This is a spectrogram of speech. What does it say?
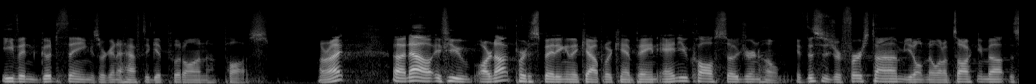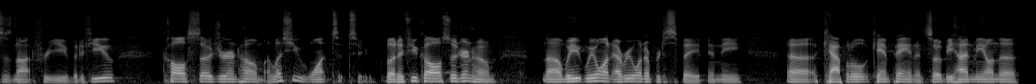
even good things are going to have to get put on pause. All right? Uh, now, if you are not participating in the capital campaign and you call Sojourn home, if this is your first time, you don't know what I'm talking about, this is not for you. But if you call Sojourn home, unless you want to. But if you call Sojourn home, uh, we, we want everyone to participate in the uh, capital campaign. And so behind me on the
